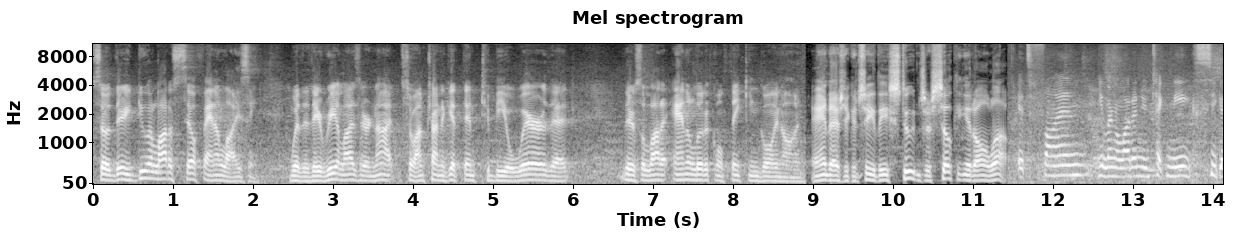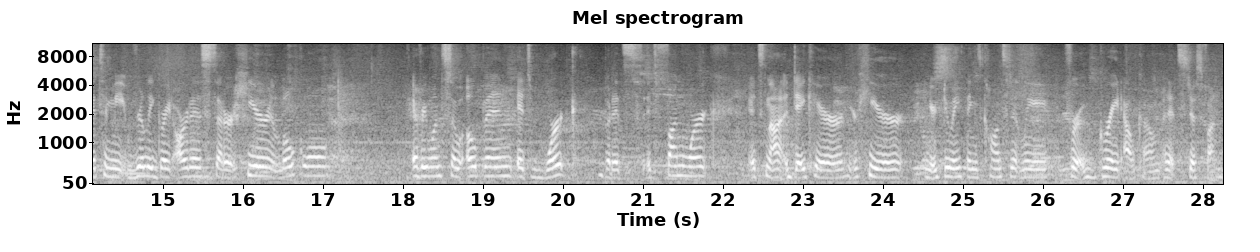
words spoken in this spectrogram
So they do a lot of self-analyzing, whether they realize it or not. So I'm trying to get them to be aware that there's a lot of analytical thinking going on. And as you can see, these students are soaking it all up. It's fun. You learn a lot of new techniques. You get to meet really great artists that are here and local everyone's so open. It's work, but it's it's fun work. It's not a daycare. You're here and you're doing things constantly for a great outcome, and it's just fun.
